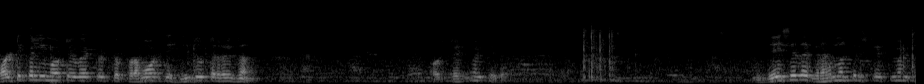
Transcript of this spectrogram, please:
politically motivated to promote the Hindu terrorism ಅವ್ರ ಸ್ಟೇಟ್ಮೆಂಟ್ ಇದೆ. ದೇಶದ ಗೃಹ ಮಂತ್ರಿ ಸ್ಟೇಟ್ಮೆಂಟ್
